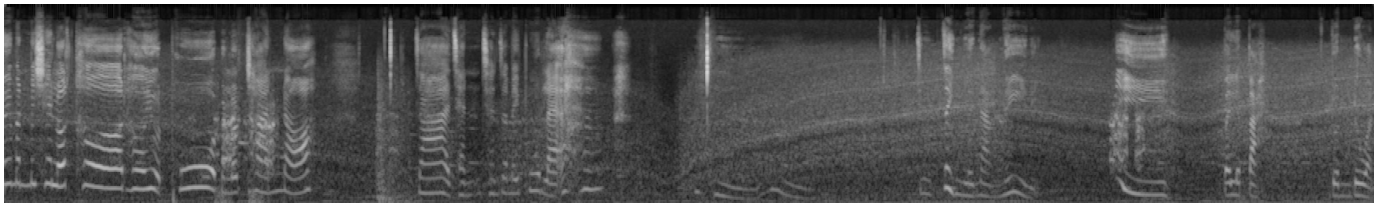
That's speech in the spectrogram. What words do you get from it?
ยมันไม่ใช่รถเธอ เธอหยุดพูด มันรถฉันเนาะ จ้า ฉัน ฉันจะไม่พูดแล้ว จริงๆเลยนางนี่นี่อีไปเลยปะด่วน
